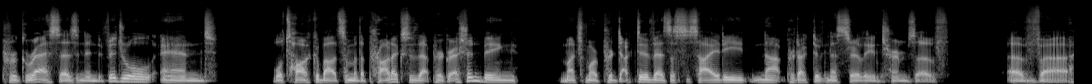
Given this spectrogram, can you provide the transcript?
progress as an individual. And we'll talk about some of the products of that progression being much more productive as a society, not productive necessarily in terms of of uh,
